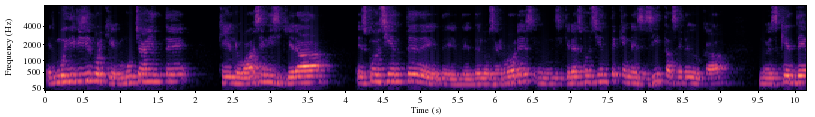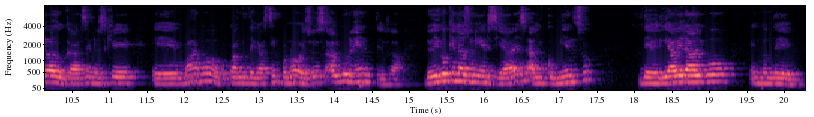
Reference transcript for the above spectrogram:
es muy difícil porque mucha gente que lo hace ni siquiera es consciente de, de, de, los errores y ni siquiera es consciente que necesita ser educada. No es que deba educarse, no es que, eh, mano, cuando tengas tiempo, no, eso es algo urgente. O sea, yo digo que en las universidades al comienzo debería haber algo en donde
